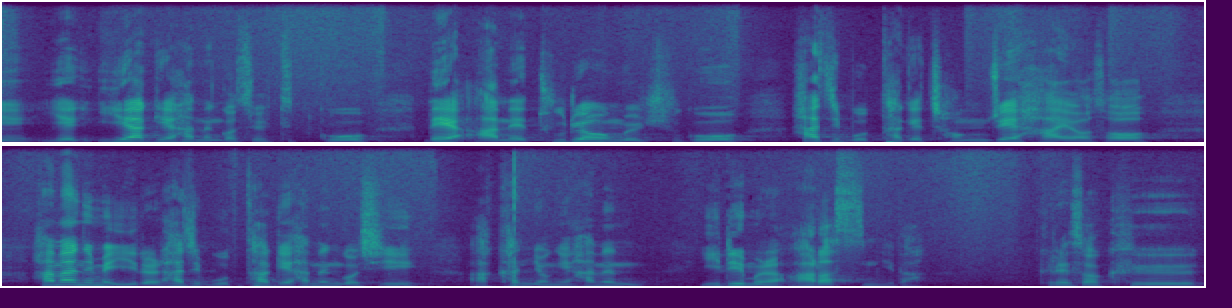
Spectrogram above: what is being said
예- 이야기하는 것을 듣고 내 안에 두려움을 주고 하지 못하게 정죄하여서 하나님의 일을 하지 못하게 하는 것이 악한 영이 하는 일임을 알았습니다. 그래서 그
